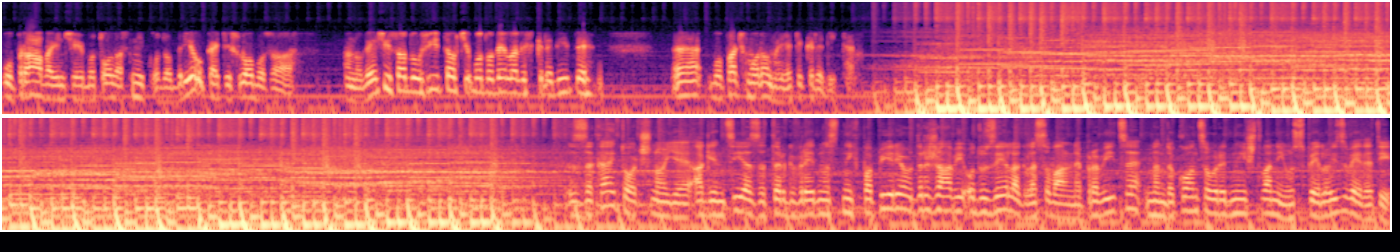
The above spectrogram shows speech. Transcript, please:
uprava in če bo to lastnik odobril, kajti šlo bo za eno večji zadolžitev, če bodo delali s krediti, eh, bo pač moral najeti kredite. Zakaj točno je Agencija za trg vrednostnih papirjev državi oduzela glasovalne pravice, nam do konca uredništva ni uspelo izvedeti.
